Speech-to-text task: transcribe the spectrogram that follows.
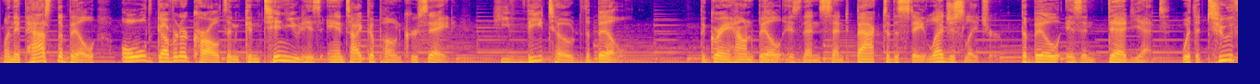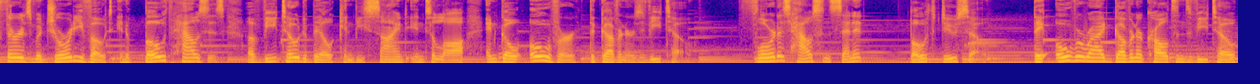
When they passed the bill, old Governor Carlton continued his anti Capone crusade. He vetoed the bill. The Greyhound bill is then sent back to the state legislature. The bill isn't dead yet. With a two thirds majority vote in both houses, a vetoed bill can be signed into law and go over the governor's veto. Florida's House and Senate both do so. They override Governor Carlton's veto,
